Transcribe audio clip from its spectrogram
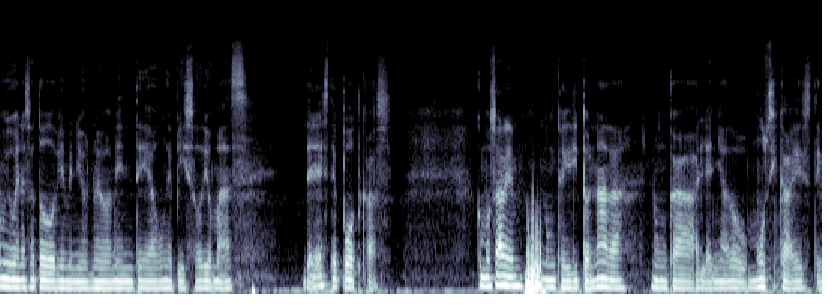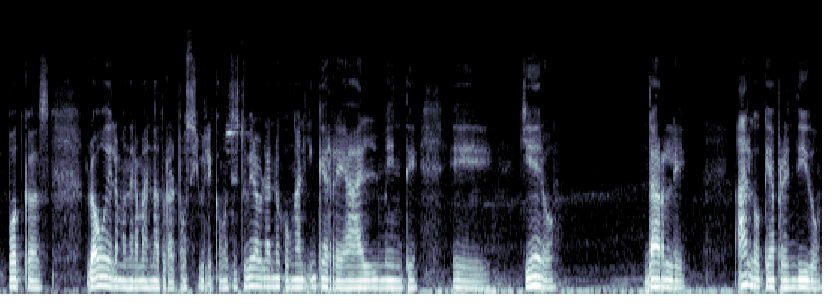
muy buenas a todos, bienvenidos nuevamente a un episodio más de este podcast. Como saben, nunca edito nada, nunca le añado música a este podcast, lo hago de la manera más natural posible, como si estuviera hablando con alguien que realmente eh, quiero darle algo que he aprendido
